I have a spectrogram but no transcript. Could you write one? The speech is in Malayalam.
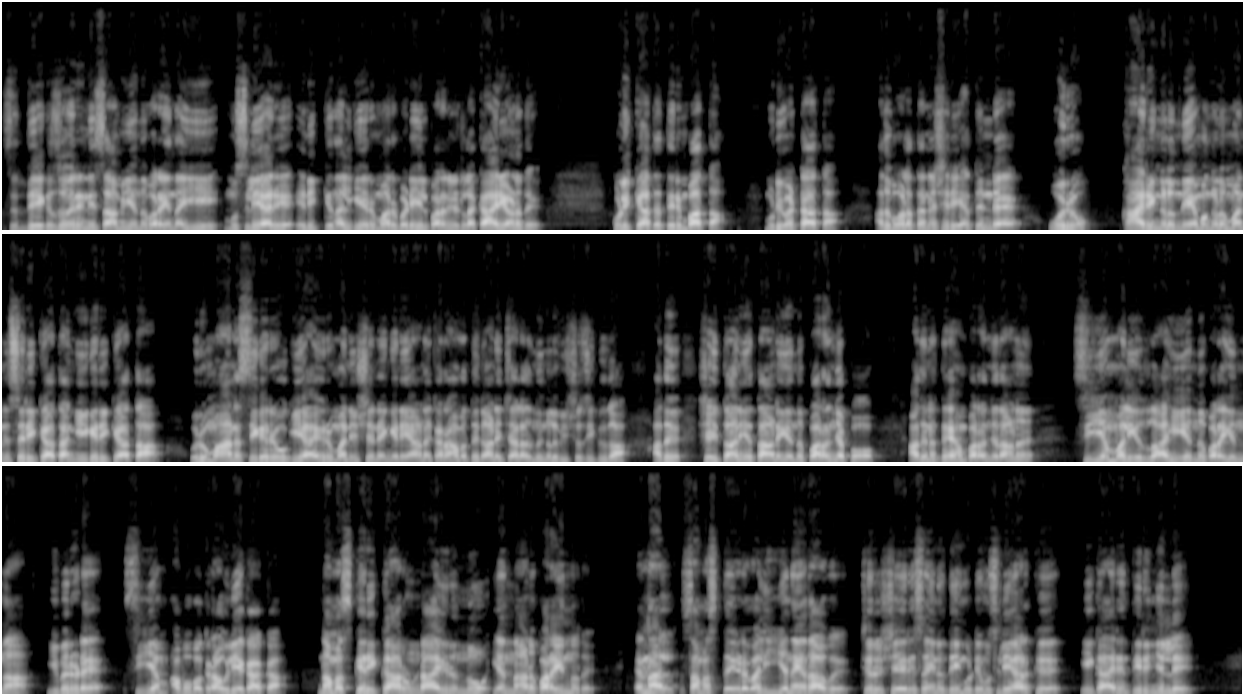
സിദ്ദീഖ് സുഹരി നിസാമി എന്ന് പറയുന്ന ഈ മുസ്ലിയാർ എനിക്ക് നൽകിയ ഒരു മറുപടിയിൽ പറഞ്ഞിട്ടുള്ള കാര്യമാണിത്. കുളിക്കാത്ത തിരുമ്പാത്ത മുടിവെട്ടാത്ത അതുപോലെ തന്നെ ശരീരത്തിന്റെ ഒരു കാര്യങ്ങളും നിയമങ്ങളും അനുസരിക്കാത്ത അംഗീകരിക്കാത്ത ഒരു മാനസിക രോഗിയായ ഒരു മനുഷ്യൻ എങ്ങനെയാണ് കറാമത്ത് കാണിച്ചാൽ അത് നിങ്ങൾ വിശ്വസിക്കുക? അത് ഷെയ്ത്താനിയത്താണ് എന്ന് പറഞ്ഞപ്പോൾ അതിന് അദ്ദേഹം പറഞ്ഞതാണ് സി എം വലിയുല്ലാഹി എന്ന് പറയുന്ന ഇവരുടെ സി എം അബൂബക്കർ ഔലിയക്കാക്ക നമസ്കരിക്കാറുണ്ടായിരുന്നു എന്നാണ് പറയുന്നത്. എന്നാൽ സമസ്തയുടെ വലിയ നേതാവ് ചെറുശ്ശേരി സൈനുദ്ദീൻകുട്ടി മുസ്ലിയാർക്ക് ഈ കാര്യം തിരിഞ്ഞില്ലേ?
